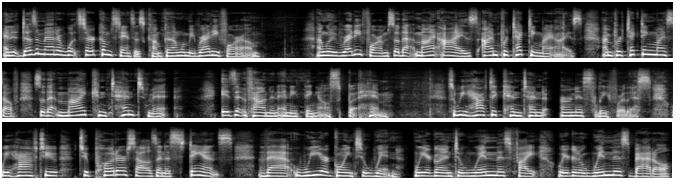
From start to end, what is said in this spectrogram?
and it doesn't matter what circumstances come because i'm going to be ready for them I'm going to be ready for them so that my eyes, I'm protecting my eyes. I'm protecting myself so that my contentment isn't found in anything else but him. So we have to contend earnestly for this. We have to to put ourselves in a stance that we are going to win. We are going to win this fight. We are going to win this battle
